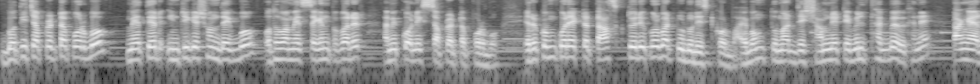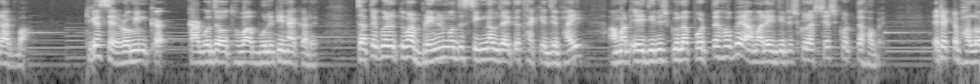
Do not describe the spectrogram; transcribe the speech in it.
গতি চ্যাপ্টারটা পড়ব ম্যাথের ইন্টিগ্রেশন দেখব, অথবা ম্যাথ সেকেন্ড পেপারের আমি কনিক্স চ্যাপ্টারটা পড়ব। এরকম করে একটা টাস্ক তৈরি করবা টু ডু লিস্ট করবা এবং তোমার যে সামনে টেবিল থাকবে, ওইখানে টাঙায় রাখবা। ঠিক আছে? রঙিন কাগজে অথবা বুলেটিন আকারে। যাতে করে তোমার ব্রেনের মধ্যে সিগন্যাল যাইতে থাকে যে, ভাই, আমার এই জিনিসগুলো পড়তে হবে, আমার এই জিনিসগুলো শেষ করতে হবে। এটা একটা ভালো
